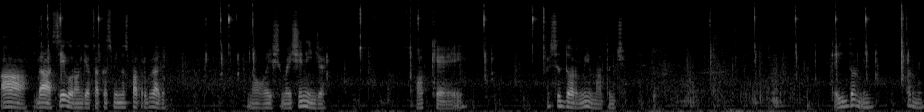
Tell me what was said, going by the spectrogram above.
a, da, sigur am gheața că sunt minus 4 grade. Nu, no, și mai și ninge. Ok. Hai să dormim atunci. Ok, dormim. Dormim.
